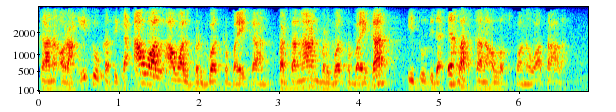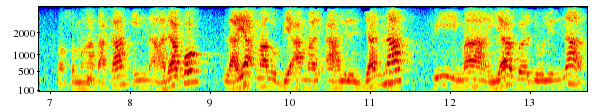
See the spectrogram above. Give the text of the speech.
karena orang itu ketika awal-awal berbuat kebaikan, pertengahan berbuat kebaikan itu tidak ikhlas karena Allah Subhanahu wa taala. Rasul mengatakan, "Inna adakum la ya'malu bi amali ahli jannah fi ma yabdulin nas."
